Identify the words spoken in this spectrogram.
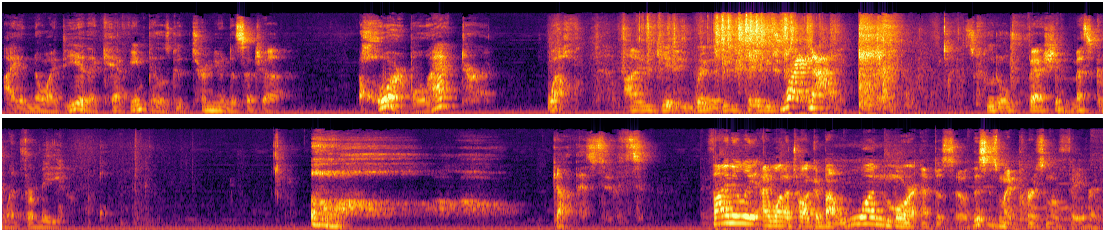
I had no idea that caffeine pills could turn you into such a horrible actor. Well, I'm getting rid of these babies right now! It's good old fashioned mescaline for me. Oh. God, that soothes. Finally, I want to talk about one more episode. This is my personal favorite.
